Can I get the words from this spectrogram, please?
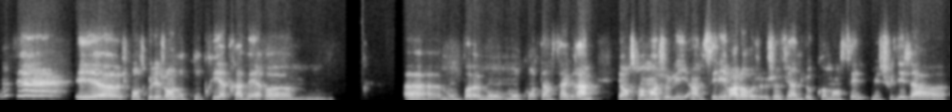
Et euh, je pense que les gens l'ont compris à travers mon, mon, mon compte Instagram. Et en ce moment, je lis un de ses livres. Alors, je, viens de le commencer, mais je suis déjà,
